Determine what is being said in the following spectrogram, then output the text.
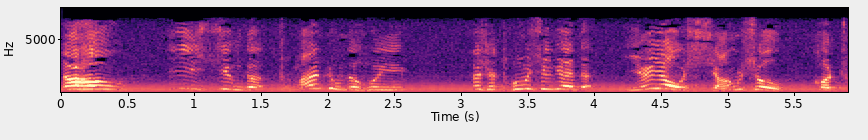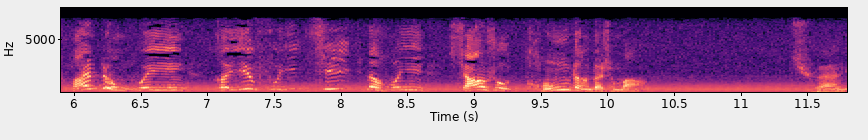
然后异性的传统的婚姻，那些同性恋的也要享受和传统婚姻和一夫一妻的婚姻享受同等的什么权利？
